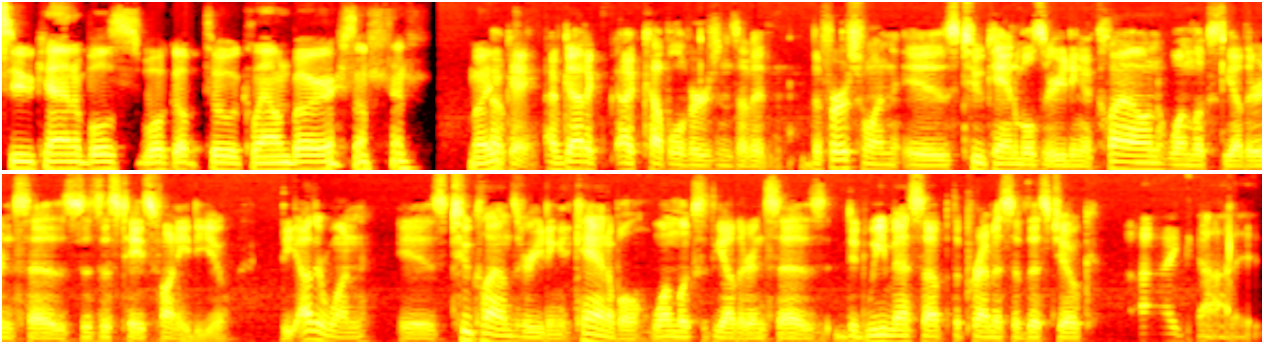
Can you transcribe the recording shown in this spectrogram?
Two cannibals walk up to a clown bar or something. Mike. Okay, I've got a, a couple of versions of it. The first one is two cannibals are eating a clown. One looks at the other and says, Does this taste funny to you? The other one is two clowns are eating a cannibal. One looks at the other and says, Did we mess up the premise of this joke? I got it.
